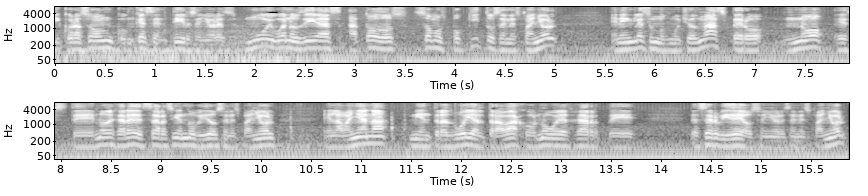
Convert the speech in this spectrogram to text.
y corazón con qué sentir, señores. Muy buenos días a todos. Somos poquitos en español. En inglés somos muchos más, pero no, este, no dejaré de estar haciendo videos en español en la mañana mientras voy al trabajo. No voy a dejar de, hacer videos, señores, en español.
